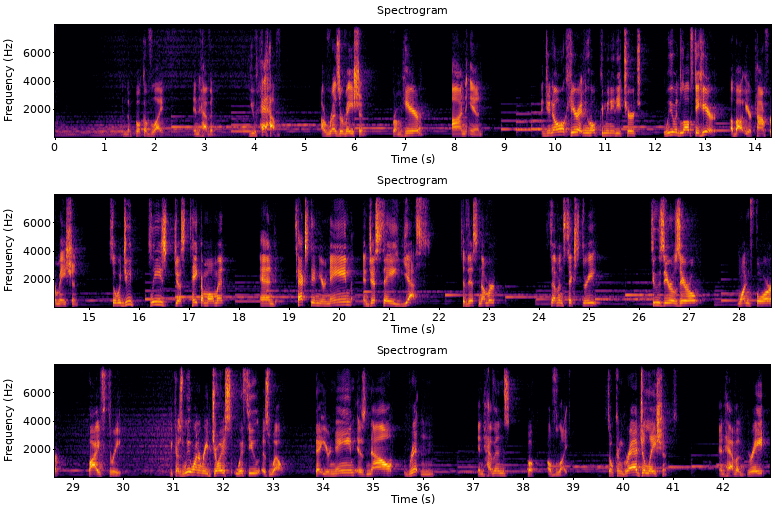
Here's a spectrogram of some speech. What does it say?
in the book of life in heaven. You have a reservation from here on in. And you know, here at New Hope Community Church, we would love to hear about your confirmation. So, would you please just take a moment and text in your name and just say yes to this number 763 200 1453 because we want to rejoice with you as well that your name is now written in heaven's book of life. So, congratulations and have a great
